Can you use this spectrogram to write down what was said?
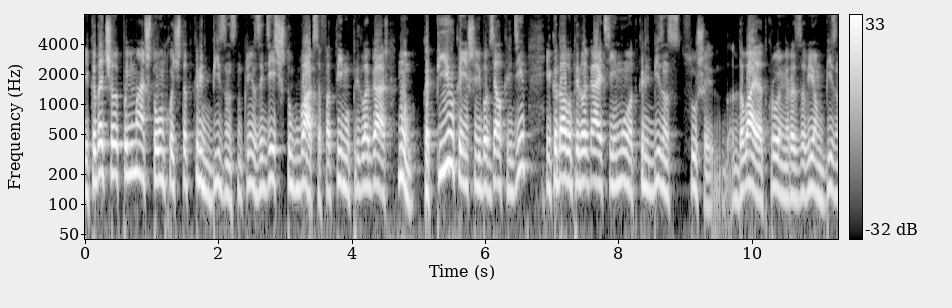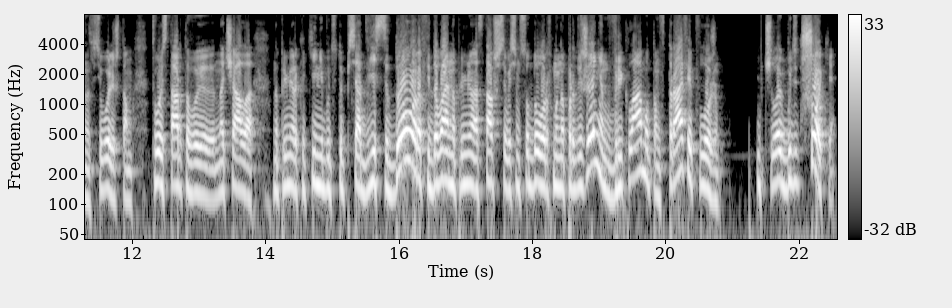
И когда человек понимает, что он хочет открыть бизнес, например, за 10 штук баксов, а ты ему предлагаешь, ну, копил, конечно, либо взял кредит, и когда вы предлагаете ему открыть бизнес, слушай, давай откроем и разовьем разовьем бизнес всего лишь там твой стартовый начало, например, какие-нибудь 150-200 долларов, и давай, например, оставшиеся 800 долларов мы на продвижение, в рекламу, там, в трафик вложим. Человек будет в шоке.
